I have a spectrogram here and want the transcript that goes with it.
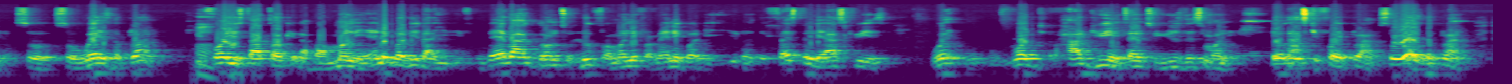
You know, so so where's the plan? Hmm. Before you start talking about money, anybody that you, if you've ever gone to look for money from anybody, you know, the first thing they ask you is, what, what, how do you intend to use this money? They'll ask you for a plan. So where's the plan?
